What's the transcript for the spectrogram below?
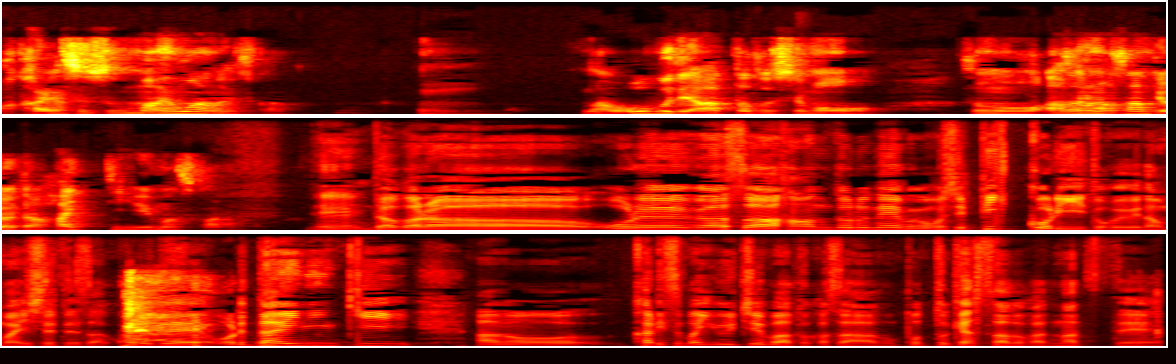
わかりやすいです。迷わないですから。うん。まあ、オフであったとしても、その、浅沼さんって言われたら、はいって言えますから。ね、だから、俺がさ、ハンドルネームがもしピッコリーとかいう名前にしててさ、これで 俺大人気、あの、カリスマ YouTuber とかさ、あの、ポッドキャスターとかになってて、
